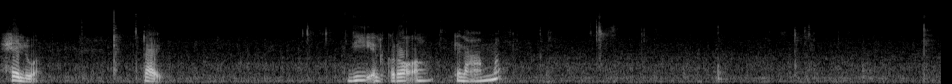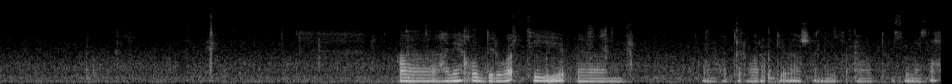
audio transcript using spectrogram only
حلوة. طيب. دي القراءة العامة. آه هناخد دلوقتي آه نحط الورق كده عشان يبقى التقسيمه صح.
